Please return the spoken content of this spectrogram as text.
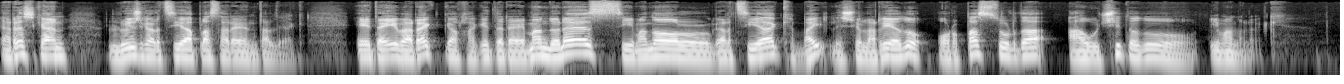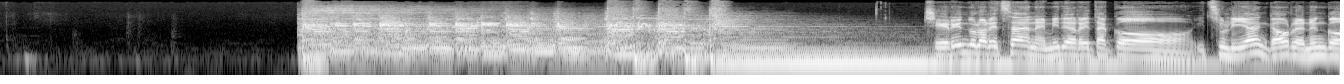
erreskan Luis Gartzia plazaren taldeak. Eta Ibarrek, gaur jaketera eman duenez, Imanol Gartziak, bai, lesio larria du, orpaz zurda hau du Imanolek. Txirrindularitzan Emire Herritako itzulian gaur lehenengo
